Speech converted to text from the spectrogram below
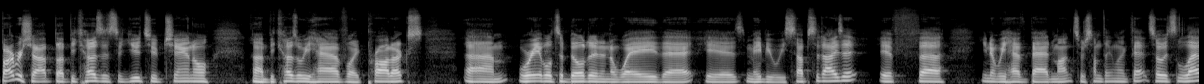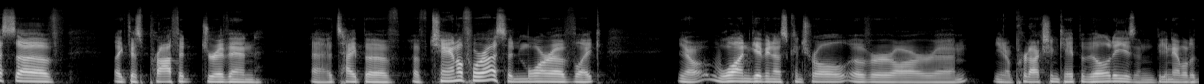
barbershop. But because it's a youtube channel uh, because we have like products um, we're able to build it in a way that is maybe we subsidize it if uh, you know we have bad months or something like that. So it's less of like this profit driven uh, type of of channel for us, and more of like you know one giving us control over our um, you know production capabilities and being able to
